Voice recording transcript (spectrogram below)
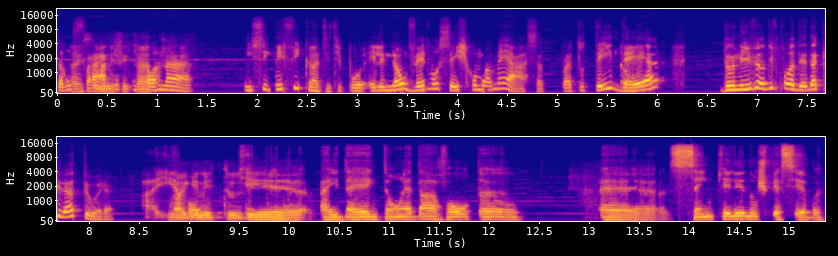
tão Tá fraco que torna insignificante. Tipo, ele não vê vocês como ameaça. Pra tu ter ideia do nível de poder da criatura. Aí é Magnitude. porque a ideia então é dar a volta é, sem que ele nos perceba.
